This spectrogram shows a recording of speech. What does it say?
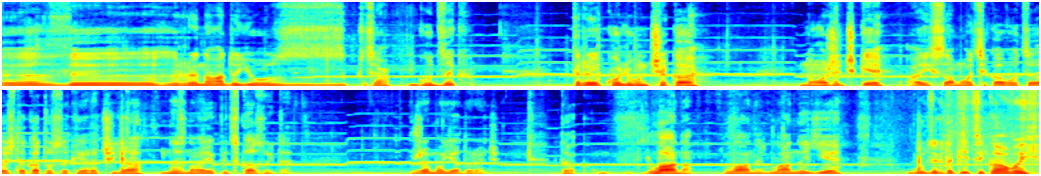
е, з гренадою, з ця, гудзик, три колюнчика, ножички. А й самого цікавого це ось така то сокира. Чия, не знаю, підказуйте. Вже моя, до речі. Так, лана. Лани. В лани є. Гудзик такий цікавий.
